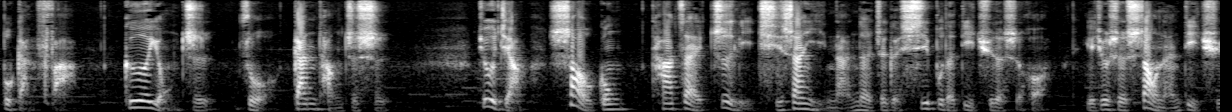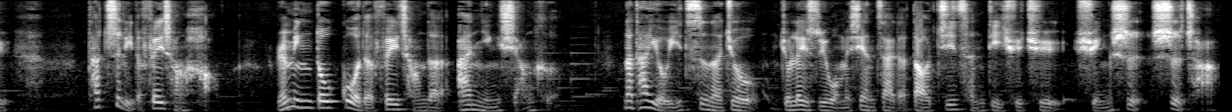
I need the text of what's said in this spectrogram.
不敢伐，歌咏之，作甘棠之诗。就讲少公他在治理岐山以南的这个西部的地区的时候，也就是少南地区，他治理的非常好。人民都过得非常的安宁祥和，那他有一次呢，就就类似于我们现在的到基层地区去巡视视察，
